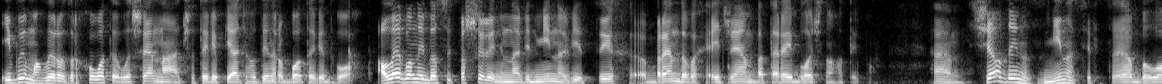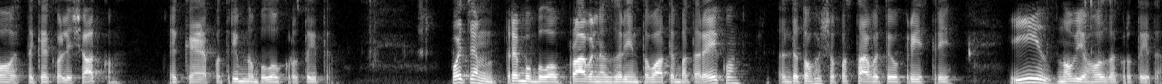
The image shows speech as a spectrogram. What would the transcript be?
і ви могли розраховувати лише на 4-5 годин роботи від двох. Але вони досить поширені на відміну від цих брендових AGM батарей блочного типу. Е, Ще один з мінусів це було ось таке коліщатко, яке потрібно було крутити. Потім треба було правильно зорієнтувати батарейку для того, щоб поставити у пристрій, і знов його закрутити.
